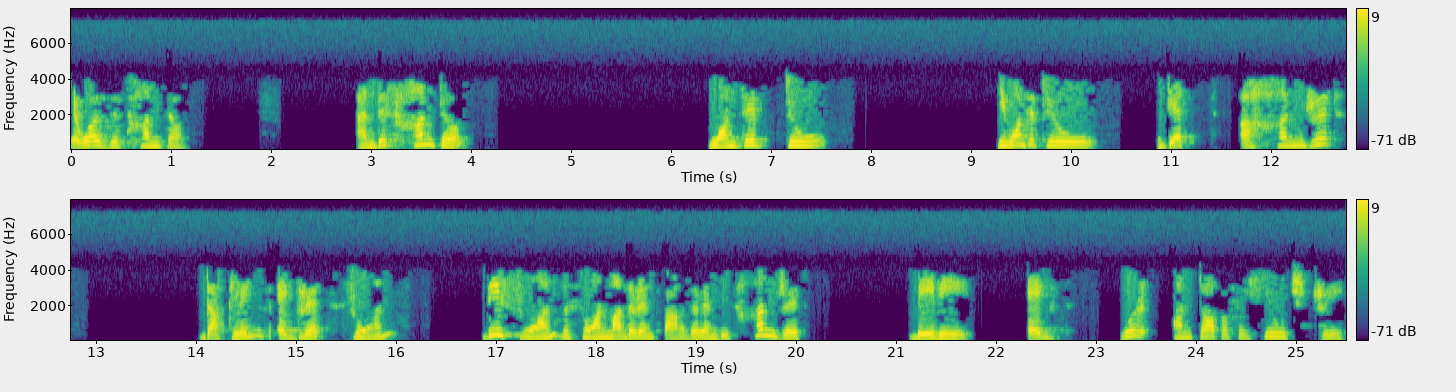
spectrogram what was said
there was this hunter. And this hunter wanted to, he wanted to get a hundred ducklings, egrets, swans, these swans, the swan mother and father, and these hundred baby eggs were on top of a huge tree.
